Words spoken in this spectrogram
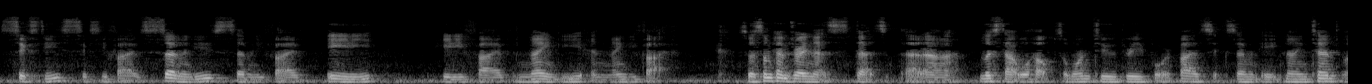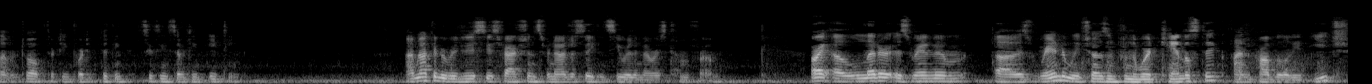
60, 65, 70, 75, 80, 85, 90, and 95. So sometimes writing that, that, that uh, list out will help. So 1, 2, 3, 4, 5, 6, 7, 8, 9, 10, 11, 12, 13, 14, 15, 16, 17, 18. I'm not going to reduce these fractions for now just so you can see where the numbers come from. All right, a letter is random uh, is randomly chosen from the word candlestick. Find the probability of each.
